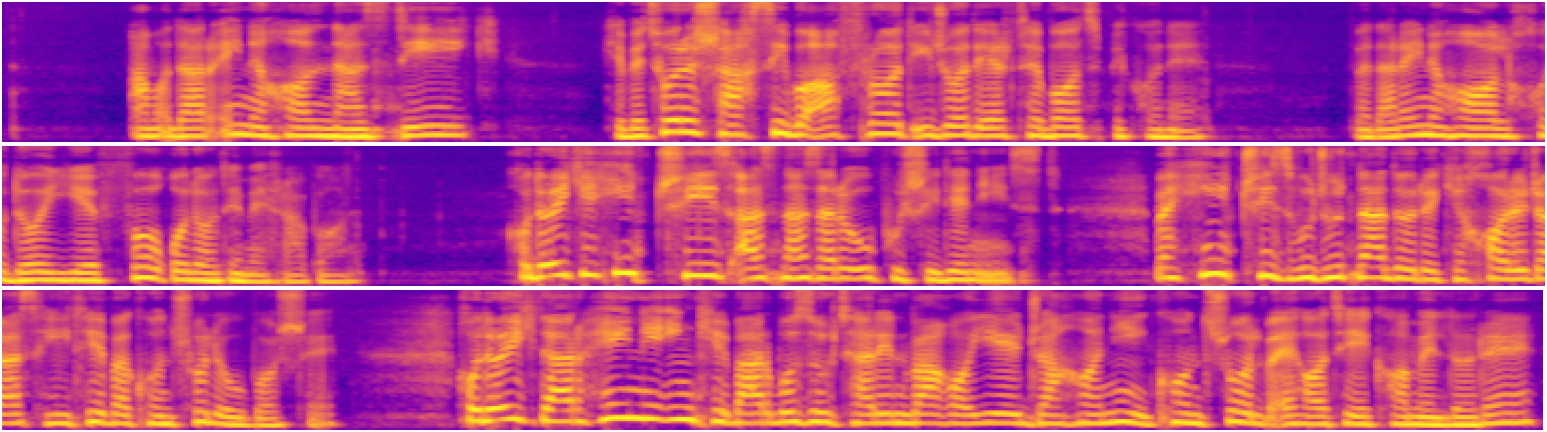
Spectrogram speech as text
اما در عین حال نزدیک که به طور شخصی با افراد ایجاد ارتباط می‌کنه و در این حال خدایی فوقالعاده مهربان. خدایی که هیچ چیز از نظر او پوشیده نیست و هیچ چیز وجود نداره که خارج از هیته و کنترل او باشه. خدایی که در حین اینکه بر بزرگترین وقایع جهانی کنترل و احاطه کامل داره،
